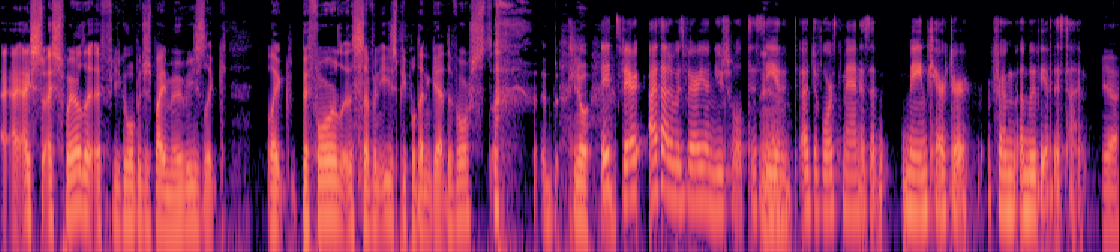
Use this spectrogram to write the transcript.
I I swear that if you go just buy movies, like, like before the seventies, people didn't get divorced. you know, It's very. I thought it was very unusual to see Yeah. a, a divorced man as a main character from a movie of this time. Yeah,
